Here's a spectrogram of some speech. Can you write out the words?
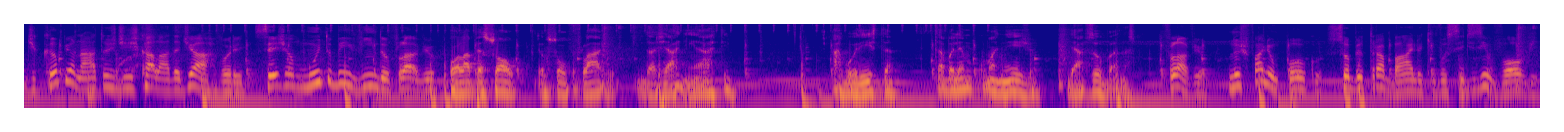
de campeonatos de escalada de árvore. Seja muito bem-vindo, Flávio. Flávio. Olá pessoal, eu sou o Flávio da Jardim Arte, arborista. Trabalhamos com manejo de árvores urbanas. Flávio, nos fale um pouco sobre o trabalho que você desenvolve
